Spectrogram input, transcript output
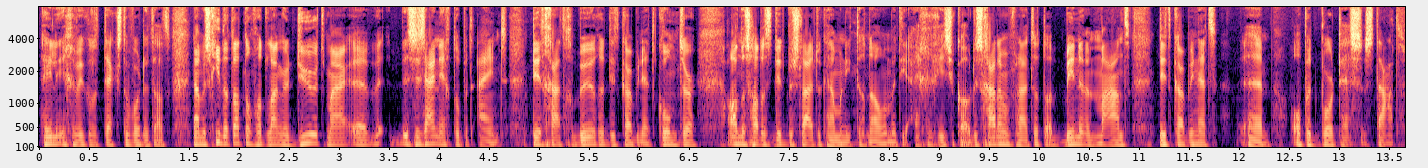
Hele ingewikkelde teksten worden dat. Nou, misschien dat dat nog wat langer duurt. Maar eh, ze zijn echt op het eind. Dit gaat gebeuren. Dit kabinet komt er. Anders hadden ze dit besluit ook helemaal niet genomen met die eigen risico. Dus ga er maar vanuit dat dat binnen een maand dit kabinet eh, op het borddes staat.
